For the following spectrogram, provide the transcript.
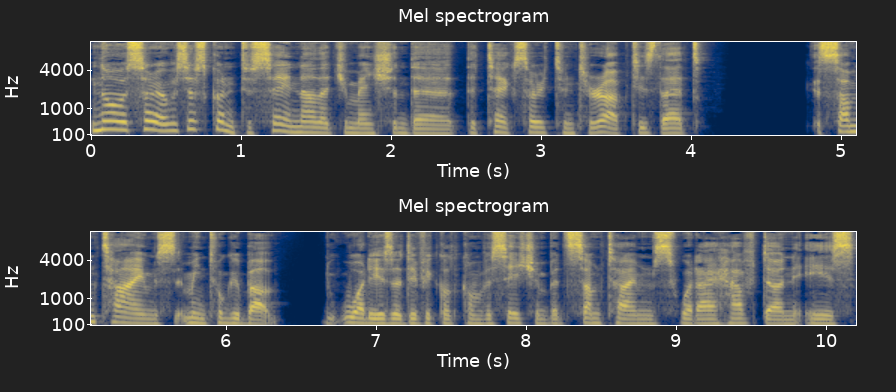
No, sorry. I was just going to say now that you mentioned the the text. Sorry to interrupt. Is that sometimes I mean talking about what is a difficult conversation, but sometimes what I have done is,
